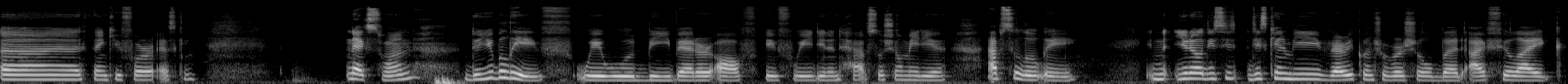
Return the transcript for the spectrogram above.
Uh, thank you for asking. Next one. Do you believe we would be better off if we didn't have social media? Absolutely. You know, this is this can be very controversial, but I feel like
